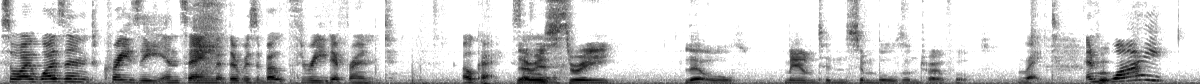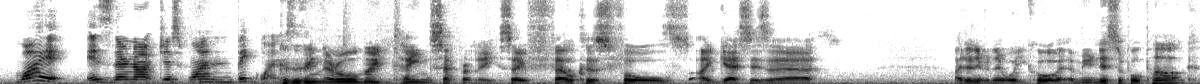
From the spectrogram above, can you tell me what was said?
So I wasn't crazy in saying that there was about three different. Okay. So, There is three little mountain symbols on Trailforks. right. And But- why? Why is there not just one big one? Because I think they're all maintained separately. So Felker's Falls, I guess, is a. I don't even know what you call it, a municipal park.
